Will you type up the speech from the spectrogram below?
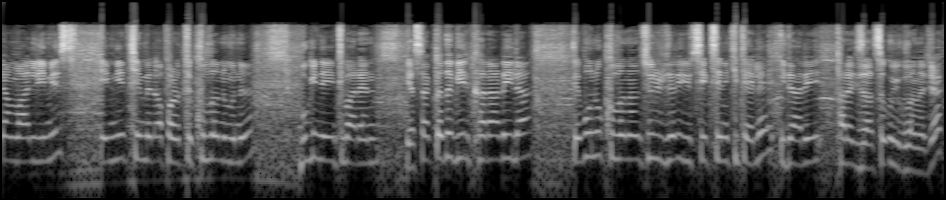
Can Valiliğimiz emniyet kemeri aparatı kullanımını bugünden itibaren yasakladığı bir kararıyla ve bunu kullanan sürücülere 182 TL idari para cezası uygulanacak.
